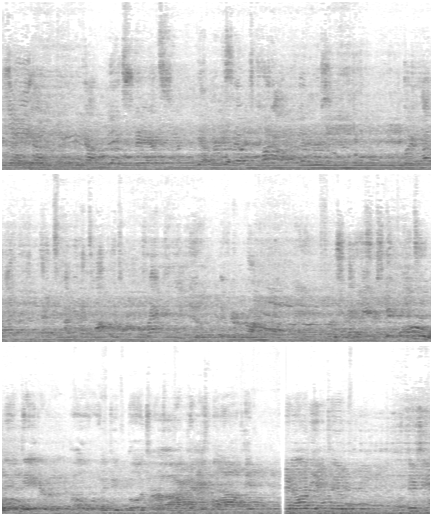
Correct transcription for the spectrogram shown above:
So we got, we got big stance. Yeah, 37s cut out fenders. Look at that. That's, I mean, the top looks practically new if you're a product. First That gator's getting Oh, Gator. Oh, if you go to the fire, get this ball out. Keep it on YouTube. Here she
